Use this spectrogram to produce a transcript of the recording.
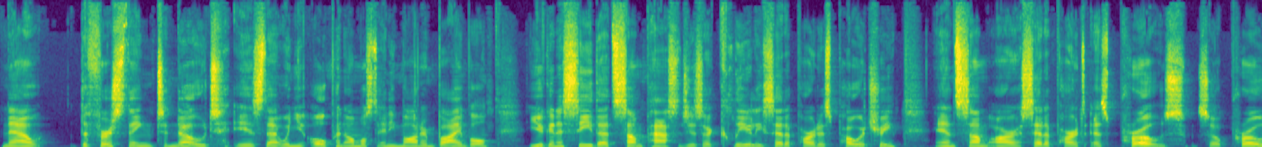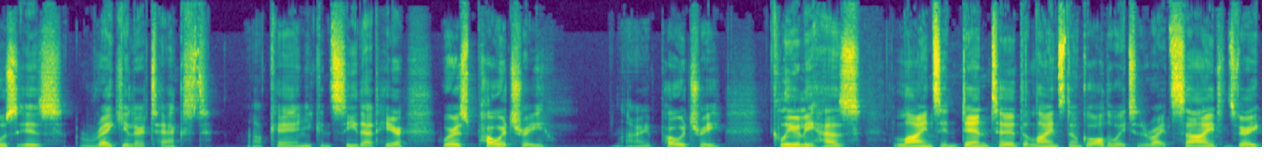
Now, the first thing to note is that when you open almost any modern Bible, you're going to see that some passages are clearly set apart as poetry and some are set apart as prose. So, prose is regular text, okay, and you can see that here, whereas poetry, all right, poetry clearly has lines indented, the lines don't go all the way to the right side. It's very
